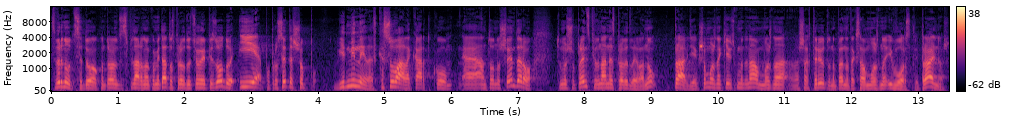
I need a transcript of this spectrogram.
звернутися до контрольно-дисциплінарного комітету з приводу цього епізоду і попросити, щоб відмінили, скасували картку е, Антону Шиндеру, тому що в принципі вона несправедлива. Ну, правді, якщо можна київському динамо, можна Шахтарю, то напевно так само можна і Ворсклі. Правильно ж?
